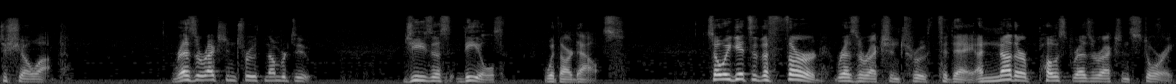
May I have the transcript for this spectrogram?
to show up. Resurrection truth number two Jesus deals with our doubts. So we get to the third resurrection truth today, another post resurrection story.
